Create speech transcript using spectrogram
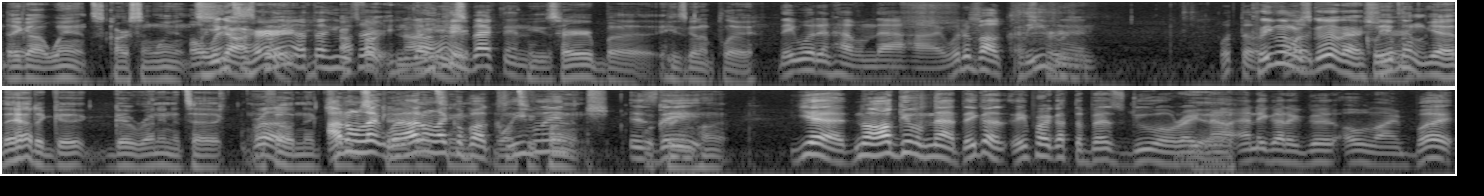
They got Wentz, Carson Wentz. oh, he Wentz got hurt. playing? I thought he was thought hurt. he no, he came back then. He's hurt, but he's gonna play. They wouldn't have him that high. What about Cleveland? What the Cleveland was good last year. Cleveland, yeah, they had a good good running attack. Bruh, I felt Nick I don't like- what I don't like about Cleveland punch is with they- Hunt. Yeah, no, I'll give them that. They got they probably got the best duo right Yeah. now, and they got a good O line. But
